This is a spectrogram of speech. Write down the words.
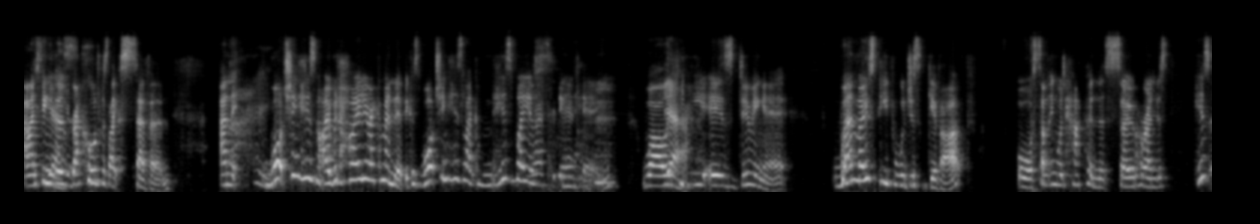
And I think yes. the record was like seven. And right. watching his, I would highly recommend it because watching his like his way of thinking while yeah. he is doing it, where most people would just give up or something would happen that's so horrendous his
